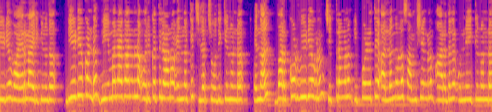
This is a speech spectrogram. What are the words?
വീഡിയോ വൈറലായിരിക്കുന്നത് വീഡിയോ കണ്ട് ഭീമനാകാനുള്ള ഒരുക്കത്തിലാണോ എന്നൊക്കെ ചിലർ ചോദിക്കുന്നുണ്ട്. എന്നാൽ വർക്കൗട്ട് വീഡിയോകളും ചിത്രങ്ങളും ഇപ്പോഴത്തെ അല്ലെന്നുള്ള സംശയങ്ങളും ആരാധകർ ഉന്നയിക്കുന്നുണ്ട്.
